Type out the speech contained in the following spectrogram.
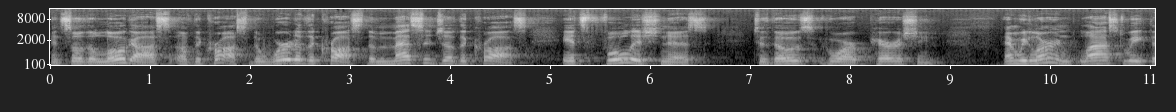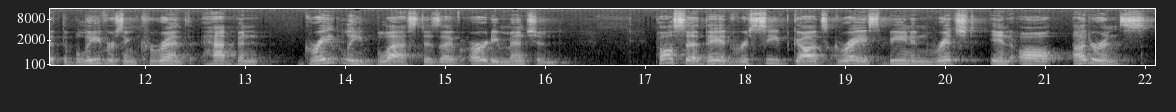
And so the Logos of the cross, the Word of the cross, the message of the cross, it's foolishness to those who are perishing. And we learned last week that the believers in Corinth had been greatly blessed, as I've already mentioned Paul said they had received God's grace, being enriched in all utterance.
